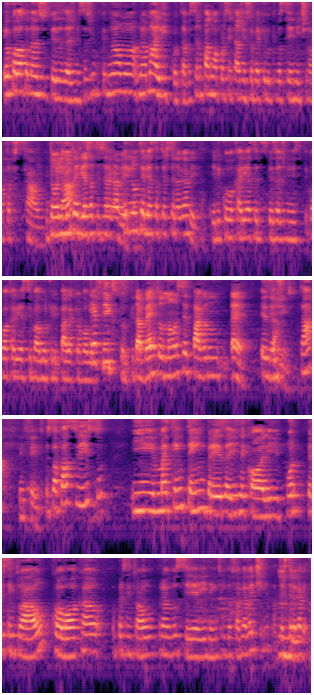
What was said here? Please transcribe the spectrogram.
eu coloco nas despesas administrativas porque não é, uma, não é uma alíquota. Você não paga uma porcentagem sobre aquilo que você emite nota fiscal. Então ele tá? não teria essa terceira gaveta. Ele não teria essa terceira gaveta. Ele colocaria essa despesa administrativa, colocaria esse valor que ele paga, que é o valor Que é fixo, que tá aberto ou não, você paga. No... É, Exato, entendi. tá? Perfeito. Eu só faço isso, e, mas quem tem empresa e recolhe por percentual, coloca o percentual pra você aí dentro da sua gavetinha, a Uhum. terceira gaveta.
